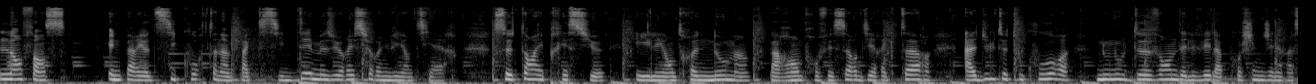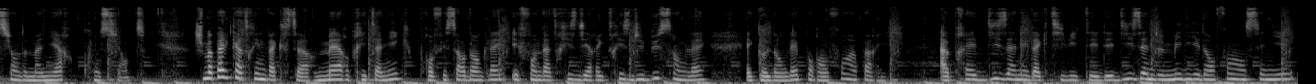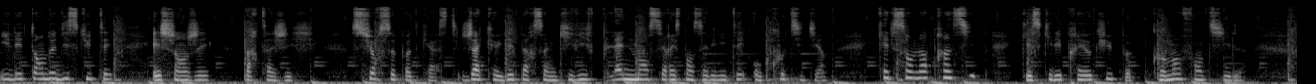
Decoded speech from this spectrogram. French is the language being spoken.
L'enfance. Une période si courte, un impact si démesuré sur une vie entière. Ce temps est précieux et il est entre nos mains. Parents, professeurs, directeurs, adultes tout court, nous nous devons d'élever la prochaine génération de manière consciente. Je m'appelle Catherine Baxter, mère britannique, professeure d'anglais et fondatrice directrice du Bus Anglais, école d'anglais pour enfants à Paris. Après dix années d'activité, des dizaines de milliers d'enfants enseignés, il est temps de discuter, échanger, partager. Sur ce podcast, j'accueille des personnes qui vivent pleinement ces responsabilités au quotidien. Quels sont leurs principes? Qu'est-ce qui les préoccupe? Comment font-ils?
